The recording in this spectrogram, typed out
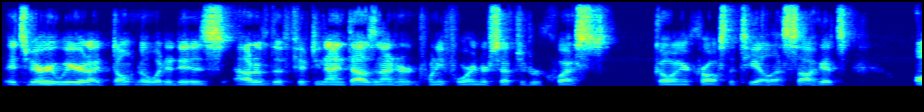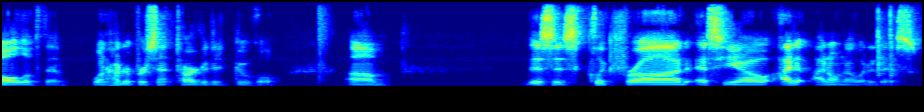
It's very weird. I don't know what it is. Out of the 59,924 intercepted requests going across the TLS sockets, all of them 100% targeted Google. Um, this is click fraud, SEO. I, I don't know what it is.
